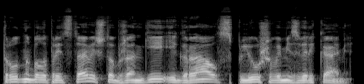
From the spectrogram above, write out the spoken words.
Трудно было представить, чтобы Жанги играл с плюшевыми зверьками.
